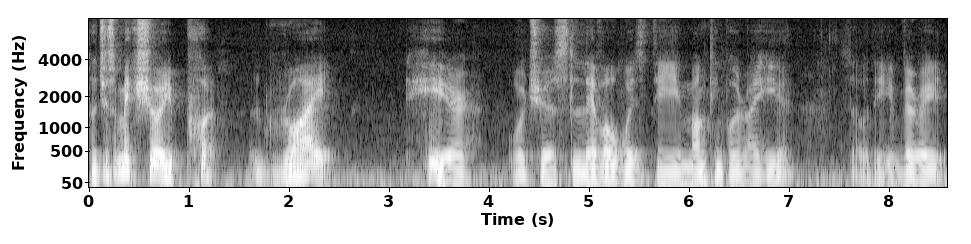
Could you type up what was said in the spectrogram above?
So just make sure you put right here, which is level with the mounting point right here. So the very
